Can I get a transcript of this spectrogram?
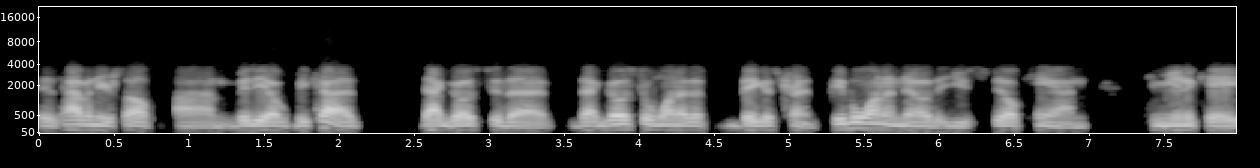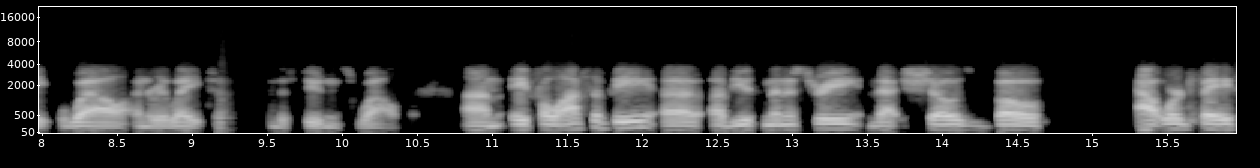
is having yourself um, video because that goes to the that goes to one of the biggest trends. People want to know that you still can communicate well and relate to the students well. Um, a philosophy uh, of youth ministry that shows both outward faith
